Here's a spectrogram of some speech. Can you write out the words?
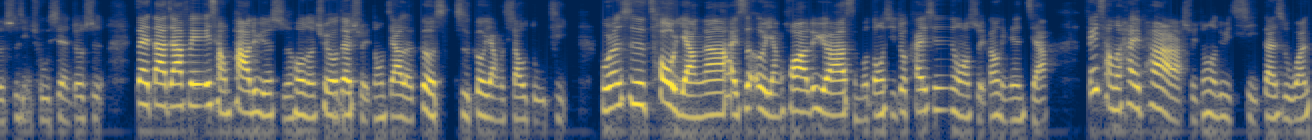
的事情出现，就是在大家非常怕氯的时候呢，却又在水中加了各式各样的消毒剂，不论是臭氧啊，还是二氧化氯啊，什么东西就开心往水缸里面加，非常的害怕水中的氯气，但是完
